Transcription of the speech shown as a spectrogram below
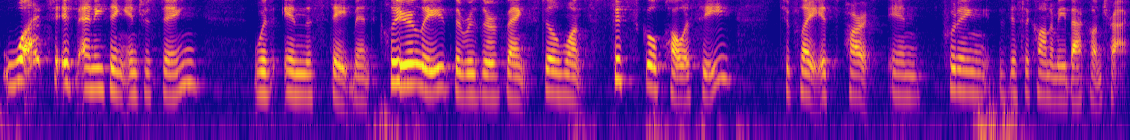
What, if anything, interesting was in the statement? Clearly, the Reserve Bank still wants fiscal policy to play its part in putting this economy back on track.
